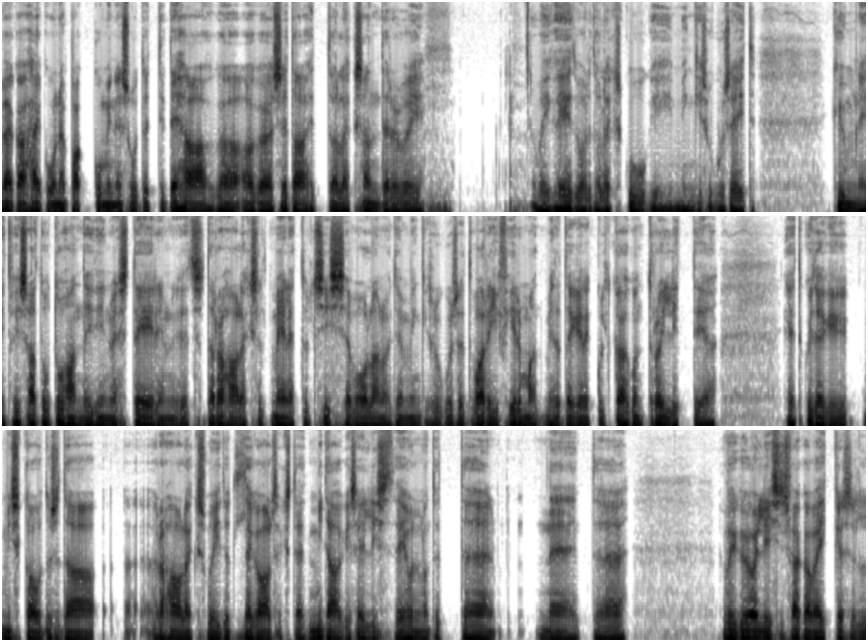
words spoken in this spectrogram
väga hägune pakkumine suudeti teha, aga, aga seda, et Aleksander või, või ka Eduard oleks kuhugi mingisuguseid kümneid või sadu tuhandeid investeerinud, et seda raha oleks sealt meeletult sisse voolanud ja mingisugused varifirmad, mida tegelikult ka kontrolliti ja et kuidagi, mis kaudu seda raha oleks võidud legaalseks teha, et midagi sellist ei olnud, et äh, need äh, või kui oli, siis väga väikesel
